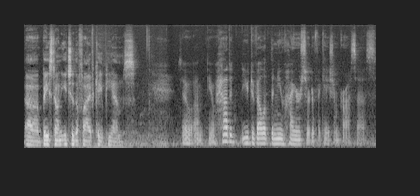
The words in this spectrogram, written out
uh, based on each of the five KPMs. So, um, you know, how did you develop the new hire certification process?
